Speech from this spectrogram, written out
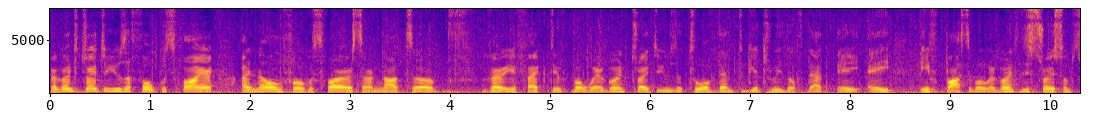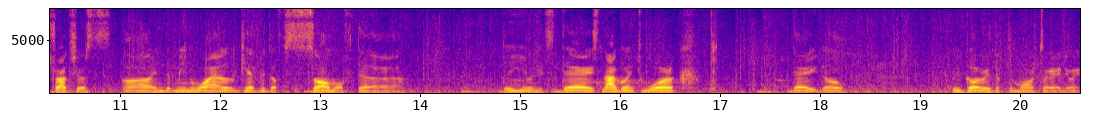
We're going to try to use a focus fire. I know focus fires are not uh, very effective but we're going to try to use the two of them to get rid of that AA if possible. We're going to destroy some structures uh, in the meanwhile get rid of some of the the units there. It's not going to work. There you go. We got rid of the mortar anyway.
